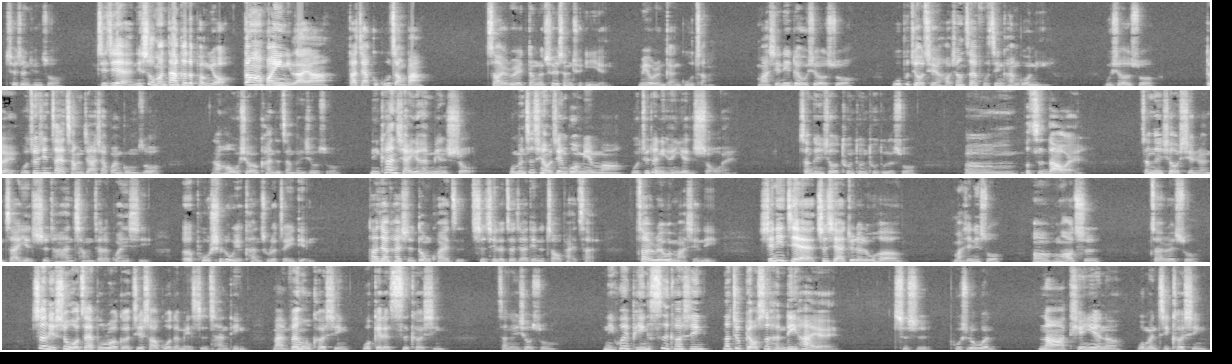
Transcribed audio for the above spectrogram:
崔胜群说：“姐姐，你是我们大哥的朋友，当然欢迎你来啊！大家鼓鼓掌吧。”赵宇瑞瞪了崔胜群一眼，没有人敢鼓掌。马贤利对吴秀尔说：“我不久前好像在附近看过你。”吴秀尔说：“对，我最近在长家小馆工作。”然后吴秀尔看着张根秀说：“你看起来也很面熟。”我们之前有见过面吗？我觉得你很眼熟诶。张根秀吞吞吐吐的说：“嗯，不知道诶。张根秀显然在掩饰他和常家的关系，而蒲世禄也看出了这一点。大家开始动筷子吃起了这家店的招牌菜。赵宇瑞问马贤丽：“贤丽姐，吃起来觉得如何？”马贤丽说：“嗯，很好吃。”赵宇瑞说：“这里是我在部落格介绍过的美食餐厅，满分五颗星，我给了四颗星。”张根秀说：“你会评四颗星，那就表示很厉害诶。”此时，朴世禄问：“那田野呢？我们几颗星？”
